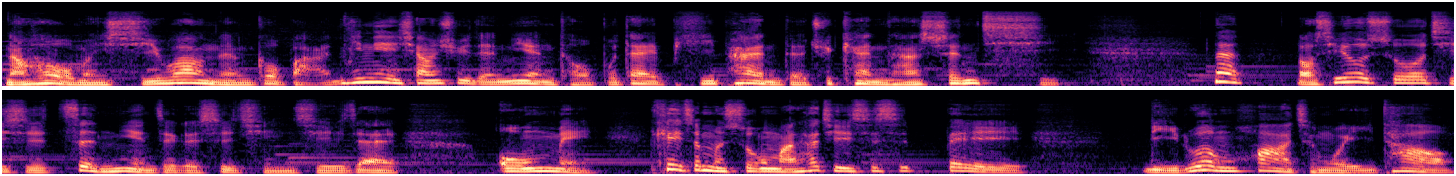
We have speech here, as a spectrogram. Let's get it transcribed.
然后我们希望能够把念念相续的念头不带批判的去看它升起。那老师又说，其实正念这个事情，其实在欧美可以这么说吗？它其实是被理论化成为一套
